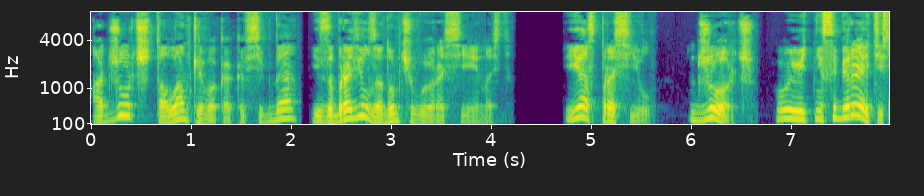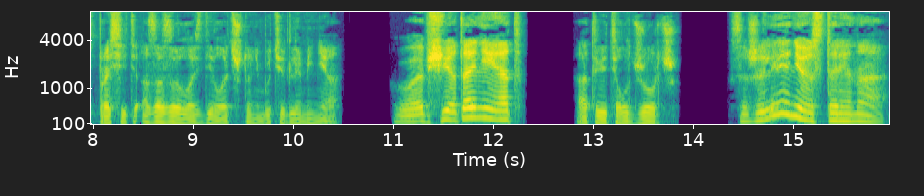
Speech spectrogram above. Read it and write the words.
А Джордж, талантливо, как и всегда, изобразил задумчивую рассеянность. Я спросил. «Джордж, вы ведь не собираетесь просить Азазела сделать что-нибудь и для меня?» «Вообще-то нет», — ответил Джордж. «К сожалению, старина,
